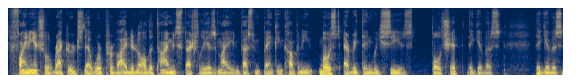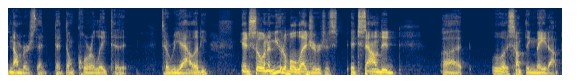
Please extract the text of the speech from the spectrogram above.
financial records that we're provided all the time, especially as my investment banking company. Most everything we see is bullshit. They give us they give us numbers that that don't correlate to to reality. And so an immutable ledger just it sounded uh, something made up.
